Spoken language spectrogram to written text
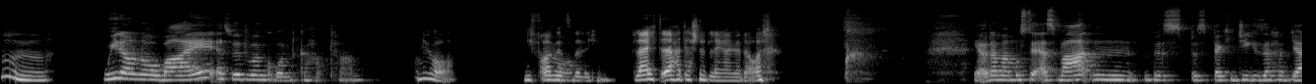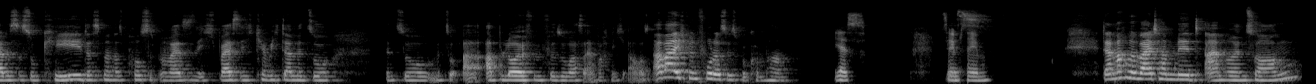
Hm, We don't know why. Es wird wohl einen Grund gehabt haben. ja. Die Frage ist Ja. welchen. Vielleicht äh, hat der Schnitt länger gedauert. Ja, oder man musste erst warten, bis, bis Becky G gesagt hat, ja, das ist okay, dass man das postet. Man weiß es nicht. Ich weiß nicht, ich kenne mich da mit so, mit so, mit so Abläufen für sowas einfach nicht aus. Aber ich bin froh, dass wir es bekommen haben. Yes. Same, Yes. same. Dann machen wir weiter mit einem neuen Song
